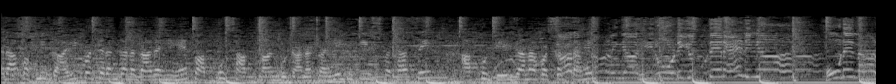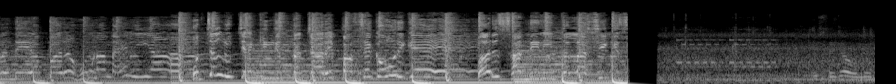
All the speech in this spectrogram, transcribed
अगर आप अपनी गाड़ी पर तिरंगा लगा रहे हैं तो आपको सावधान हो जाना चाहिए क्योंकि इस वजह से आपको जेल जाना पड़ सकता है ਉਹ ਚੱਲੂ ਚੈਕਿੰਗ ਤਾਂ ਚਾਰੇ ਪਾਸੇ ਗੋਰੀਏ ਪਰ ਸਾਡੀ ਨਹੀਂ ਤਲਾਸ਼ੀ ਕਿਸੇ ਦਾ ਉਹ ਲੋਕ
